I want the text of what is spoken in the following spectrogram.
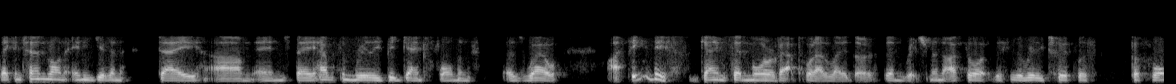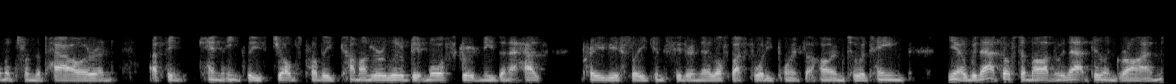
they can turn it on any given day, um, and they have some really big game performance as well. I think this game said more about Port Adelaide though than Richmond. I thought this is a really toothless performance from the power, and I think job's probably come under a little bit more scrutiny than it has previously, considering they lost by 40 points at home to a team, you know, without Dustin Martin, without Dylan Grimes,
